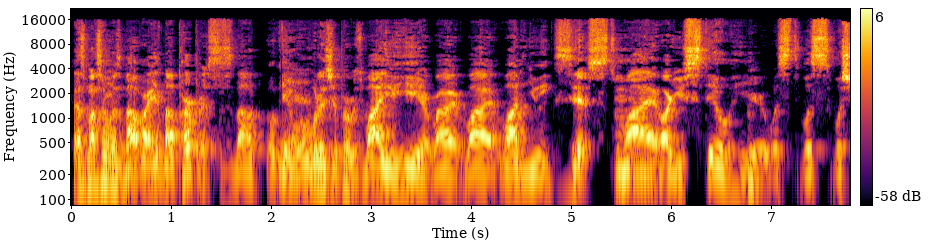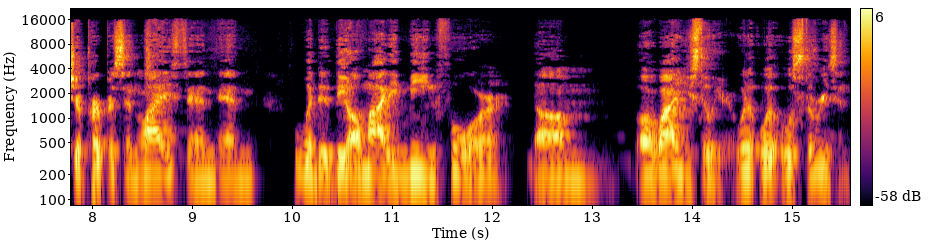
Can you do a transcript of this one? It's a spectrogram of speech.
That's my sermon was about, right? It's about purpose. It's about okay. Yeah. Well, what is your purpose? Why are you here? Why why why do you exist? Why Mhm. are you still here? What's what's what's your purpose in life? And and what did the Almighty mean for um or why are you still here? What, what what's the reason?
